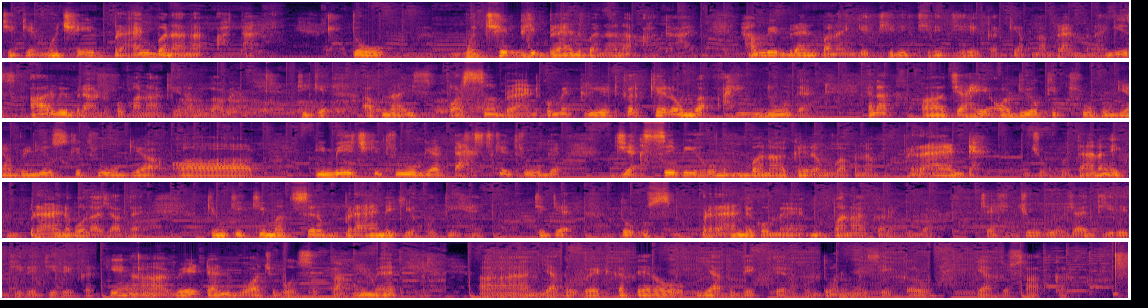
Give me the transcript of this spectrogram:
ठीक है, मुझे ब्रांड बनाना आता है। तो मुझे भी ब्रांड बनाना आता है। हम भी ब्रांड बनाएँगे, धीरे धीरे धीरे करके अपना ब्रांड बनाएँगे। इस आर भी ब्रांड को बना के रहूँगा मैं। ठीक है, अपना इस पर्सनल ब्रांड को मैं क्रिएट करके रहूँगा। आई नो दैट है ना? चाहे ऑडियो के थ्रू हो गया वीडियोस के थ्रू हो गया, और इमेज के थ्रू हो गया टेक्स्ट के थ्रू हो गया जैसे भी हो मैं बना के रहूँगा अपना ब्रांड जो होता है ना एक ब्रांड बोला जाता है क्योंकि कीमत सिर्फ़ ब्रांड की होती है ठीक है? तो उस ब्रांड को मैं बना कर रहूँगा चाहे जो भी हो जाए धीरे धीरे धीरे करके हाँ वेट एंड वॉच बोल सकता हूँ मैं आ, या तो वेट करते रहो या तो देखते रहो दोनों में से करो या तो साथ करो।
